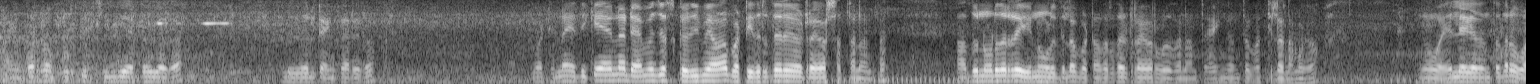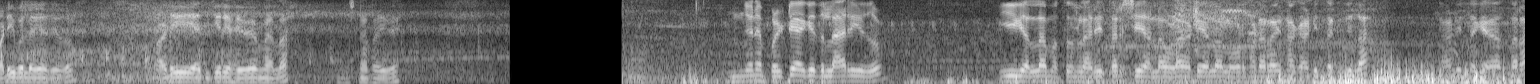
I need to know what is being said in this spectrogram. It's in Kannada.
ಟ್ಯಾಂಕರ್ನ ಪೂರ್ತಿ ಚಿಂದಿ ಎದ್ದೋಗ್ಯದ ಡೀಸೆಲ್ ಟ್ಯಾಂಕರ್ ಇದು. ಬಟ್ ಇನ್ನೂ ಇದಕ್ಕೆ ಏನೋ ಡ್ಯಾಮೇಜಸ್ ಕಡಿಮೆ ಅವ ಬಟ್ ಇದ್ರದ್ದೇ ಡ್ರೈವರ್ ಸತ್ತಾನಂತ ಅದು ನೋಡಿದ್ರೆ ಏನೂ ಉಳಿದಿಲ್ಲ ಬಟ್ ಅದ್ರದ್ದು ಡ್ರೈವರ್ ಉಳ್ದಾನಂತ ಹೆಂಗಂತ ಗೊತ್ತಿಲ್ಲ ನಮಗೆ. ಇನ್ನು ಎಲ್ಲಿ ಆಗ್ಯದಂತಂದ್ರೆ ವಾಡಿ ಬಲ್ಲಿ ಆಗ್ಯದ ಇದು. ವಾಡಿ ಯಾದಗಿರಿ ಹೈವೇ ಮೇಲೆ ನ್ಯಾಷನಲ್ ಹೈವೇ ಮುಂಜಾನೆ ಪಲ್ಟಿ ಆಗಿದ್ದು ಲಾರಿ ಇದು. ಈಗೆಲ್ಲ ಮತ್ತೊಂದು ಲಾರಿ ತರಿಸಿ ಎಲ್ಲ ಉಳ್ಳಾಗಡ್ಡಿ ಎಲ್ಲ ಲೋಡ್ ಮಾಡ್ಯಾರ. ಇನ್ನೂ ಗಾಡಿ ತೆಗ್ದಿಲ್ಲ. ಗಾಡಿ ತೆಗಿಯತ್ತಾರ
